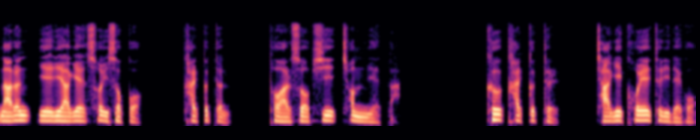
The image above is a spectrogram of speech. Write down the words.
날은 예리하게 서 있었고 칼끝은 더할 수 없이 첨리했다. 그 칼끝을 자기 코에 들이대고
